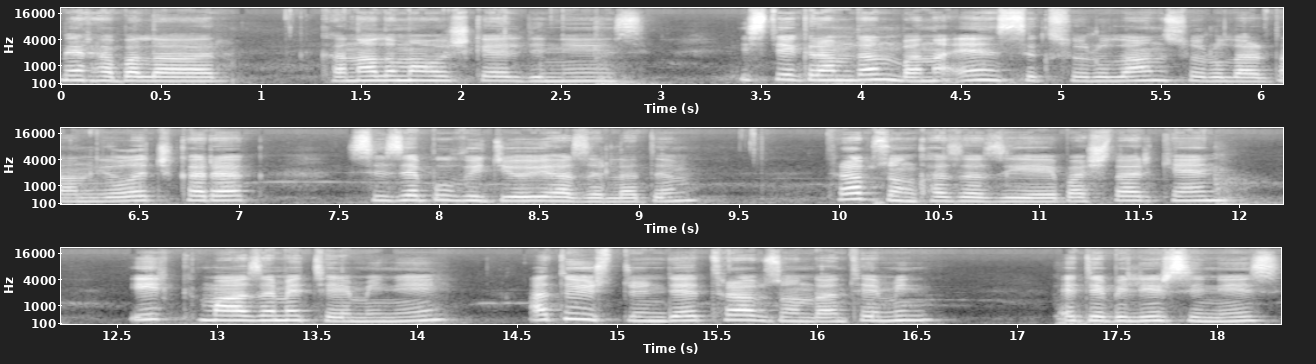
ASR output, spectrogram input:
Merhabalar. Kanalıma hoş geldiniz. Instagram'dan bana en sık sorulan sorulardan yola çıkarak size bu videoyu hazırladım. Trabzon kazaziyeye başlarken ilk malzeme temini adı üstünde Trabzon'dan temin edebilirsiniz.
